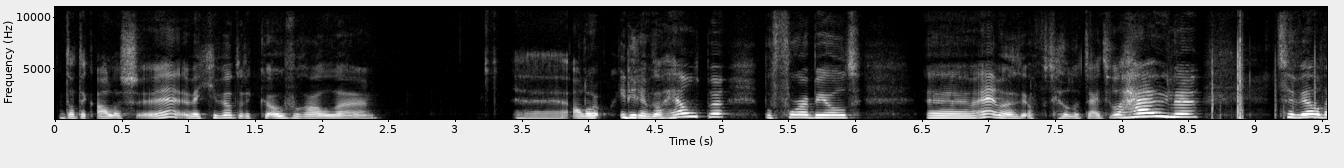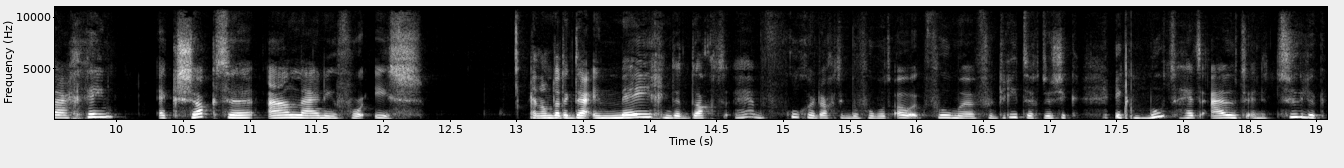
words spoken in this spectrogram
dat ik alles, weet je wel, dat ik overal eh, uh, alle, iedereen wil helpen, bijvoorbeeld. Uh, of het de hele tijd wil huilen. Terwijl daar geen exacte aanleiding voor is. En omdat ik daarin meeging, dat dacht, hè, vroeger dacht ik bijvoorbeeld, oh, ik voel me verdrietig, dus ik, ik moet het uiten. En natuurlijk,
